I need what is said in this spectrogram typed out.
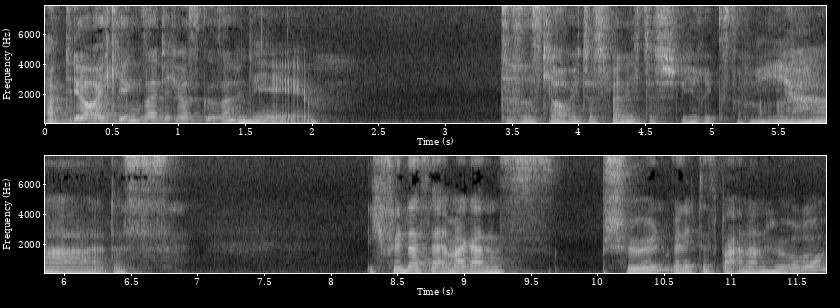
Habt ihr euch gegenseitig was gesagt? nee. Das ist, glaube ich, das fände ich das Schwierigste von allem. Ja, das. Ich finde das ja immer ganz schön, wenn ich das bei anderen höre.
